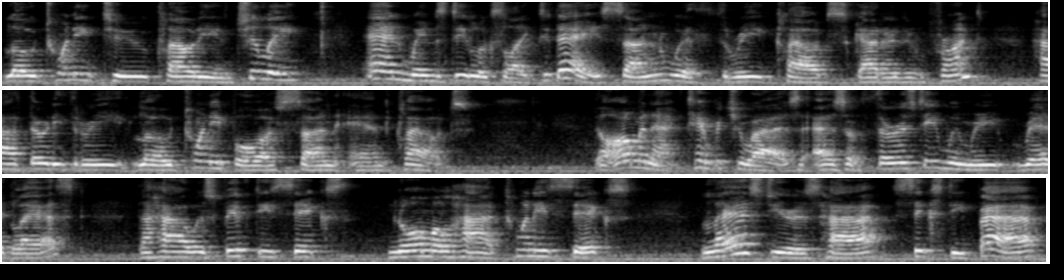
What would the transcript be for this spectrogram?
low 22, cloudy and chilly. And Wednesday looks like today sun with three clouds scattered in front, high 33, low 24, sun and clouds. The almanac temperature wise, as of Thursday when we read last, the high was 56, normal high 26, last year's high 65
